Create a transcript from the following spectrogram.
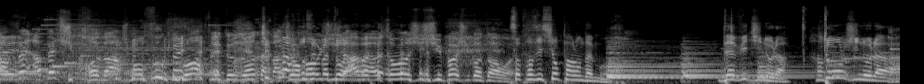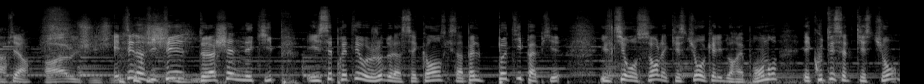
En fait, en fait, je suis crevard. Je m'en fous qu'ils morflent les deux autres. À partir du moment où ah, bah, à ce moment où j'y suis pas, je suis content. Sans transition, parlons d'amour. David Ginola, ton Ginola, Ah. Pierre, Ah, le Gigi. était l'invité de la chaîne L'équipe et il s'est prêté au jeu de la séquence qui s'appelle Petit Papier. Il tire au sort les questions auxquelles il doit répondre. Écoutez cette question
